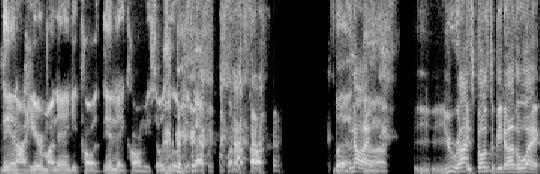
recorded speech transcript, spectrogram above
Then I hear my name get called. Then they call me. So it was a little bit backwards from what I thought. But no, uh, you're right. It's supposed to be the other way.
